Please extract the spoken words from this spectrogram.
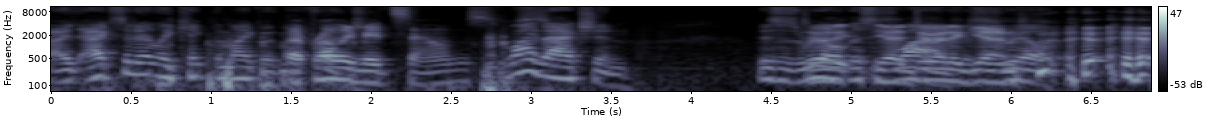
I accidentally kicked the mic with my that probably foot. made sounds. live action. This is Do real. it, this is yeah, live. do it This is again. real.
